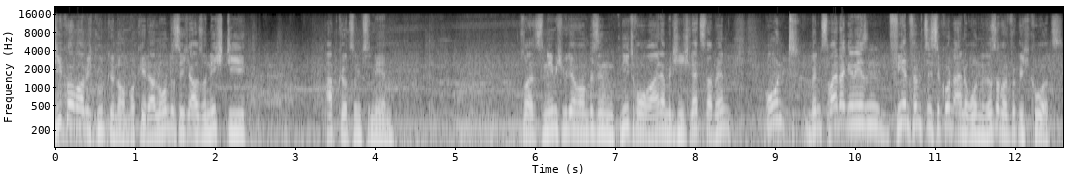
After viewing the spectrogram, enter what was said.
Die Kurve habe ich gut genommen. Okay, da lohnt es sich also nicht, die Abkürzung zu nehmen. So, jetzt nehme ich wieder mal ein bisschen Nitro rein, damit ich nicht letzter bin. Und bin Zweiter gewesen. 54 Sekunden eine Runde. Das ist aber wirklich kurz.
